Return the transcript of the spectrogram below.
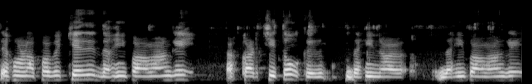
ਤੇ ਹੁਣ ਆਪਾਂ ਵਿੱਚ ਇਹਦੇ ਦਹੀਂ ਪਾਵਾਂਗੇ। ਆਹ ਕੜਛੀ ਧੋ ਕੇ ਦਹੀਂ ਨਾਲ ਦਹੀਂ ਪਾਵਾਂਗੇ।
